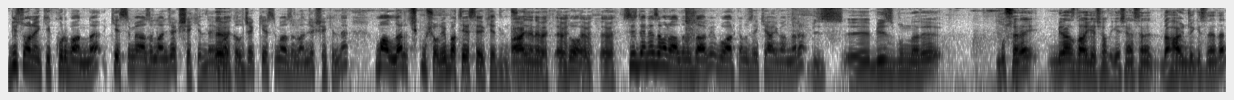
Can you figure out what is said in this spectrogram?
bir sonraki kurbanda kesime hazırlanacak şekilde, Evet. bakılacak, kesime hazırlanacak şekilde mallar çıkmış oluyor. Batıya sevk edilmiş. oluyor. Aynen evet. Evet. Doğru. Evet. Evet. Siz de ne zaman aldınız abi bu arkamızdaki hayvanları? Biz e, biz bunları bu sene biraz daha geç aldık. Geçen sene daha önceki seneden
